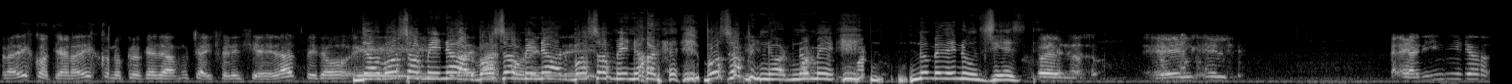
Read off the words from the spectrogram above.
agradezco, te agradezco, no creo que haya mucha diferencia de edad, pero... No, eh, vos sos menor, vos sos el, menor, vos sos menor, vos sos menor, no me, no me denuncies. Bueno, el, el cariño,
